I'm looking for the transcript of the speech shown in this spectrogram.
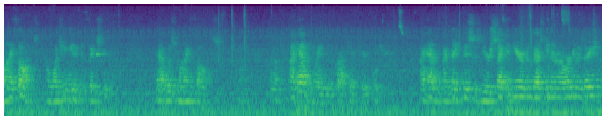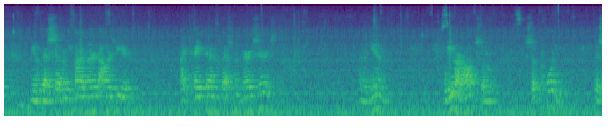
my thoughts on what you needed to fix here. That was my thoughts. I haven't landed a project here for you. I haven't. I think this is your second year of investing in our organization. You invest seventy-five hundred dollars a year. I take that investment very seriously. And again, we are also supporting this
